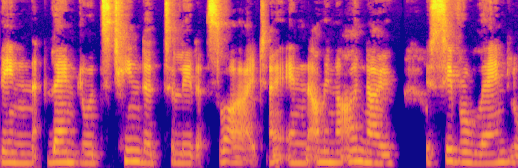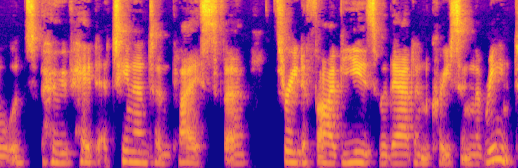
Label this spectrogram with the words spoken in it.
then landlords tended to let it slide. And I mean, I know several landlords who've had a tenant in place for three to five years without increasing the rent.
